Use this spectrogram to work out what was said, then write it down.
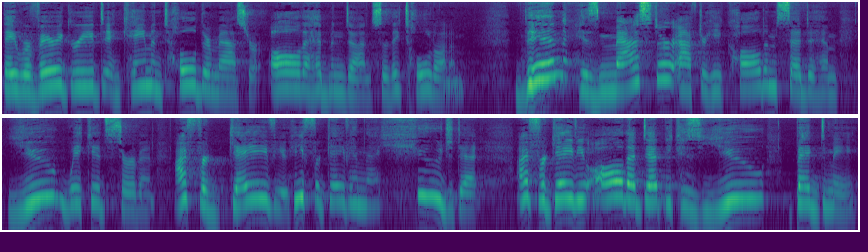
they were very grieved and came and told their master all that had been done. So they told on him. Then his master, after he called him, said to him, You wicked servant, I forgave you. He forgave him that huge debt. I forgave you all that debt because you begged me.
